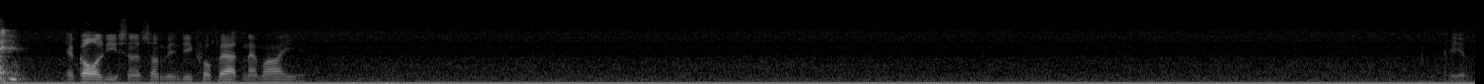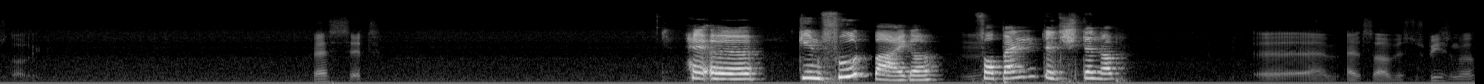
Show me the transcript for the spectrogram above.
Okay. Jeg går lige sådan, zombien de ikke får færden af mig. Sæt? Hey, øh, din foodbiker. Mm. Får bandage den op? Øh, altså, hvis du spiser noget.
